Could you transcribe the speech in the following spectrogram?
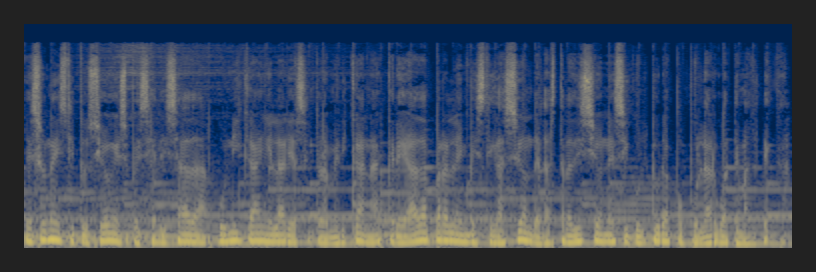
Es una institución especializada única en el área centroamericana creada para la investigación de las tradiciones y cultura popular guatemalteca.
